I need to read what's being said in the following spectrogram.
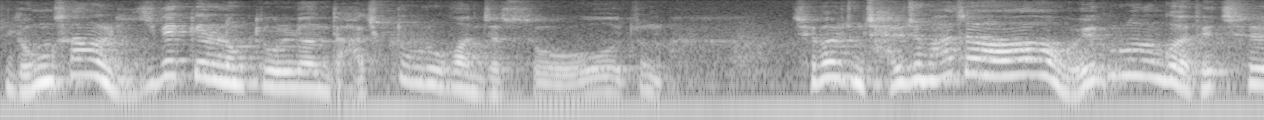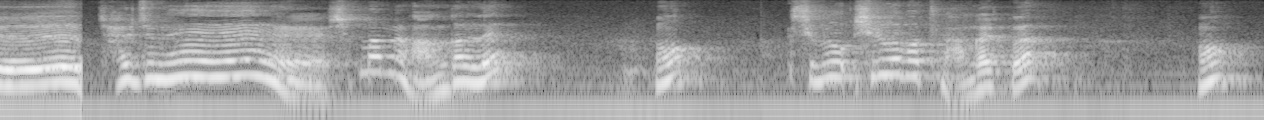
지금 영상을 200개를 넘게 올렸는데 아직도 그러고 앉았어 좀 제발 좀잘좀 하자 왜 그러는 거야 대체 잘 좀 해 10만 명 안 갈래? 어? 실버, 실버 버튼 안 갈 거야? 어?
